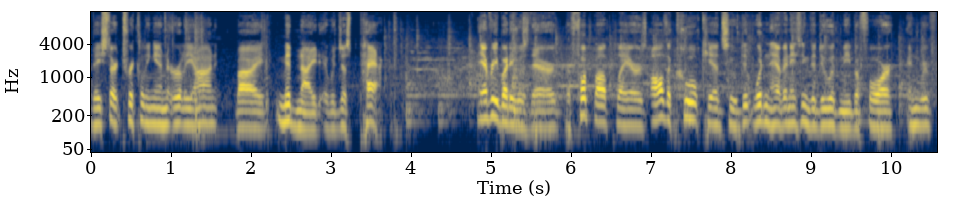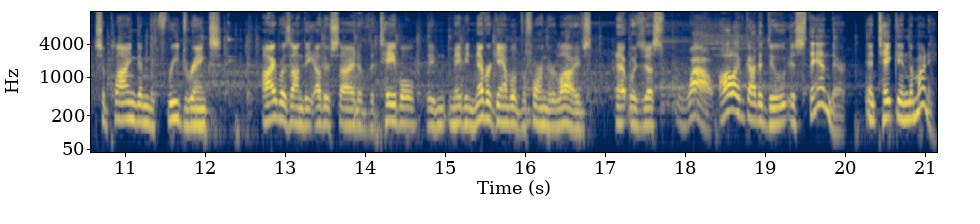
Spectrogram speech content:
they start trickling in early on. By midnight, it was just packed. Everybody was there the football players, all the cool kids who di- wouldn't have anything to do with me before, and we're supplying them with free drinks. I was on the other side of the table. They maybe never gambled before in their lives. It was just, wow, all I've got to do is stand there and take in the money.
